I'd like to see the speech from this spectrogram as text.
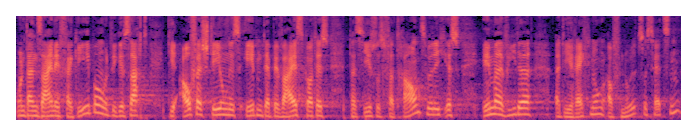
und dann seine Vergebung. Und wie gesagt, die Auferstehung ist eben der Beweis Gottes, dass Jesus vertrauenswürdig ist, immer wieder äh, die Rechnung auf Null zu setzen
